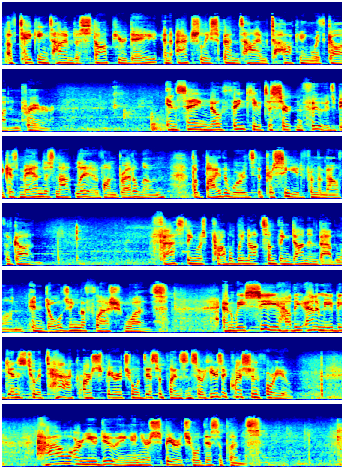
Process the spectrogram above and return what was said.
of taking time to stop your day and actually spend time talking with God in prayer. In saying no thank you to certain foods because man does not live on bread alone, but by the words that proceed from the mouth of God. Fasting was probably not something done in Babylon. Indulging the flesh was. And we see how the enemy begins to attack our spiritual disciplines. And so here's a question for you How are you doing in your spiritual disciplines?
